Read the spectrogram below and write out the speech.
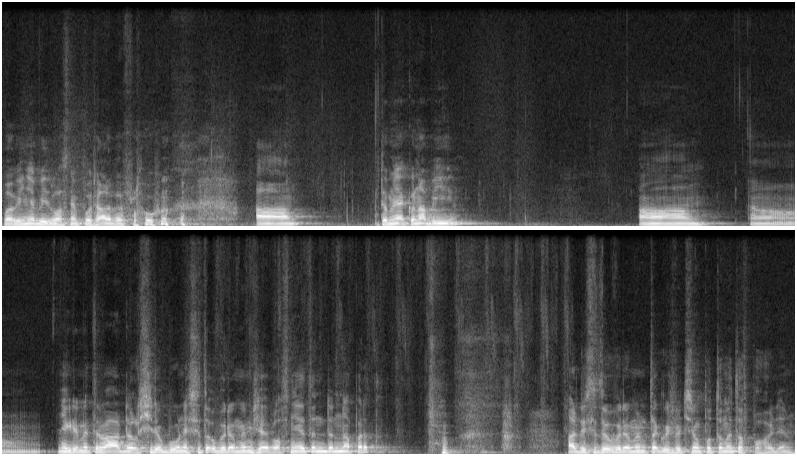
Baví mě být vlastně pořád ve flow. a to mě jako nabíjí. A uh, někdy mi trvá delší dobu, než si to uvědomím, že vlastně je ten den na prd. a když si to uvědomím, tak už většinou potom je to v pohodě.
